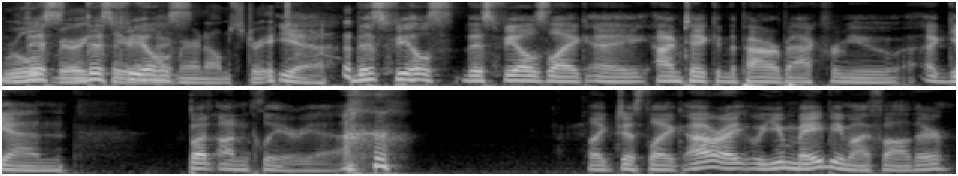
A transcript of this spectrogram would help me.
rules this- very this clear feels- in Nightmare on Elm Street. yeah this feels this feels like a i'm taking the power back from you again but unclear yeah like just like all right well you may be my father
